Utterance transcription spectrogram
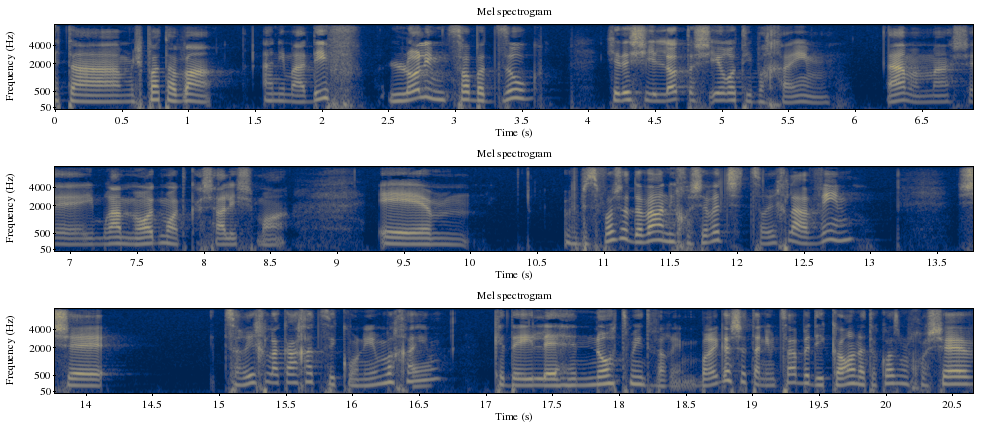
את המשפט הבא, אני מעדיף לא למצוא בת זוג כדי שהיא לא תשאיר אותי בחיים. זה היה ממש אה, אמרה מאוד מאוד קשה לשמוע. ובסופו של דבר אני חושבת שצריך להבין שצריך לקחת סיכונים בחיים כדי ליהנות מדברים. ברגע שאתה נמצא בדיכאון, אתה כל הזמן חושב,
